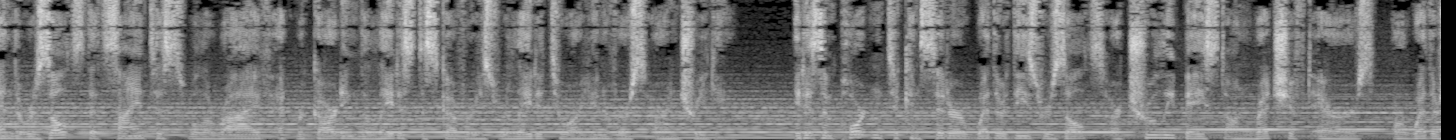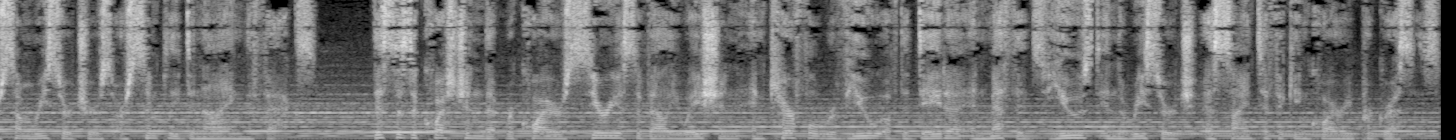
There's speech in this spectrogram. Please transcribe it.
and the results that scientists will arrive at regarding the latest discoveries related to our universe are intriguing. It is important to consider whether these results are truly based on redshift errors or whether some researchers are simply denying the facts. This is a question that requires serious evaluation and careful review of the data and methods used in the research as scientific inquiry progresses.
